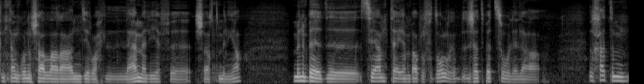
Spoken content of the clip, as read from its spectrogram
كنت نقول إن شاء الله راه ندير واحد العملية في شهر 8 من بعد سهام تاعي من باب الفضول جات بتسول على الخاتم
